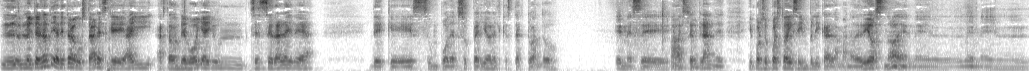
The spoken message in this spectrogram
lo lo interesante y a ti te va a gustar es que hay, hasta donde voy, hay un, se, se da la idea de que es un poder superior el que está actuando en ese, en Ah, este ¿sí? plan. Eh, Y por supuesto ahí se implica la mano de Dios, ¿no? En el, en el,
